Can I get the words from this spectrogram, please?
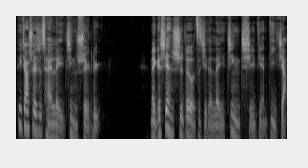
地价税是采累进税率。每个县市都有自己的累进起点地价，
